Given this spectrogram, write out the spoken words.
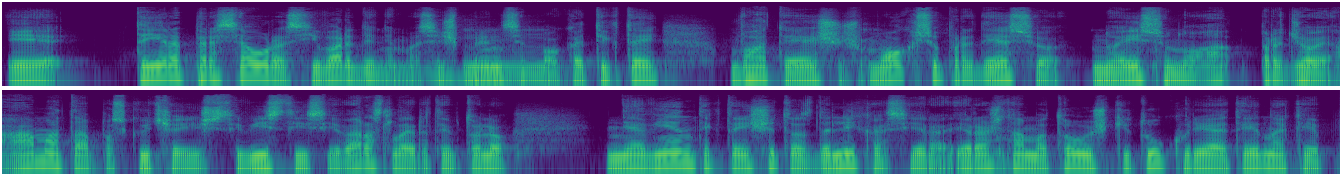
tai yra per siauras įvardinimas iš principo, mm. kad tik tai, va, tai aš išmoksiu, pradėsiu, nueisiu nuo pradžioj amatą, paskui čia išsivystys į verslą ir taip toliau. Ne vien tik tai šitas dalykas yra. Ir aš tą matau iš kitų, kurie ateina kaip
